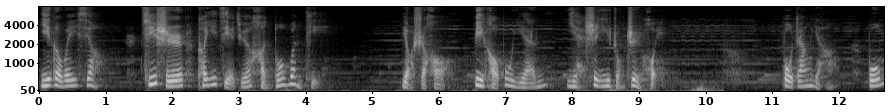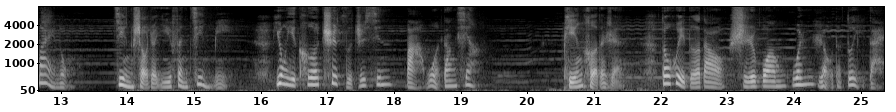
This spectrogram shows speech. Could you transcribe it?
一个微笑，其实可以解决很多问题。有时候闭口不言也是一种智慧，不张扬。不卖弄，静守着一份静谧，用一颗赤子之心把握当下。平和的人，都会得到时光温柔的对待。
